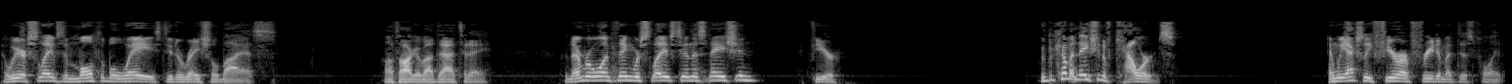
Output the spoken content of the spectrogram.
And we are slaves in multiple ways due to racial bias. I'll talk about that today. The number one thing we're slaves to in this nation? Fear. We've become a nation of cowards. And we actually fear our freedom at this point.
